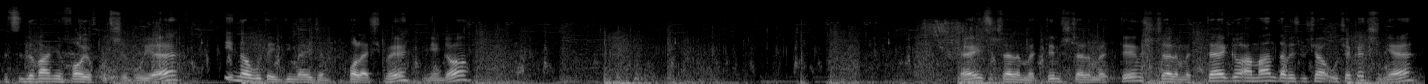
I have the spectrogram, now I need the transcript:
Zdecydowanie wojów potrzebuje. I znowu tej damage'em polećmy w niego. Okej, okay, strzelmy tym, strzelmy tym, strzelmy tego. Amanda byś musiała uciekać, czy nie?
